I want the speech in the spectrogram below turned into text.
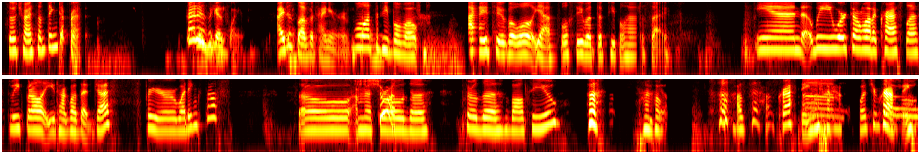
so try something different. That is a good point. I just love a tiny room. we'll so. let the people vote. I do too, but we'll yes, we'll see what the people have to say. And we worked on a lot of crafts last week, but I'll let you talk about that, Jess, for your wedding stuff. So I'm gonna Sure. throw the throw the ball to you. How's how- crafting? Um, What's your crafting? So,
